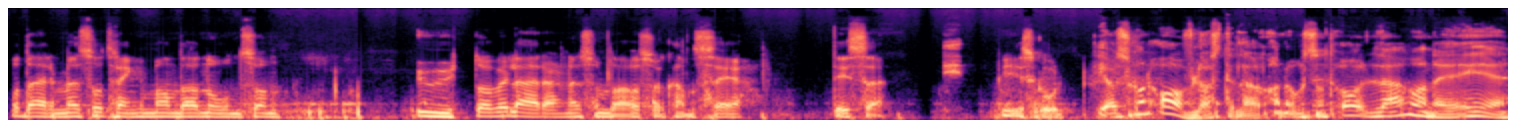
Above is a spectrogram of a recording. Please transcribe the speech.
Og dermed så trenger man da noen som utover lærerne, som da også kan se disse i skolen. Ja, så kan avlaste lærerne. Også, lærerne er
